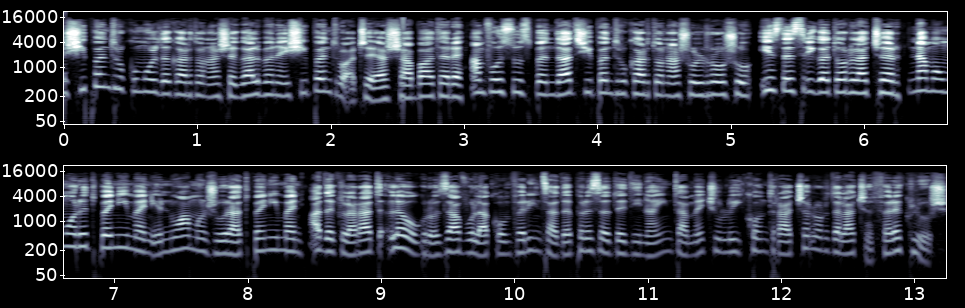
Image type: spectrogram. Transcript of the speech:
și pentru cumul de cartonașe galbene și pentru aceeași abatere. Am fost suspendat și pentru cartonașul roșu. Este strigător la cer. N-am omorât pe nimeni, nu am înjurat pe nimeni, a declarat Leo Grozavu la conferința de presă de dinaintea meciului contra celor de la CFR Cluj.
